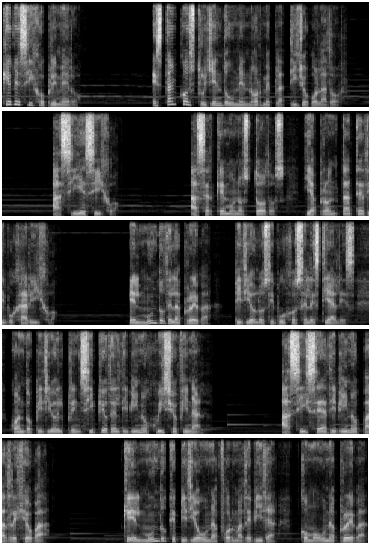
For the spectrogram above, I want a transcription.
¿Qué ves, hijo, primero? Están construyendo un enorme platillo volador. Así es, hijo. Acerquémonos todos y aprontate a dibujar, hijo. El mundo de la prueba pidió los dibujos celestiales cuando pidió el principio del divino juicio final. Así sea divino Padre Jehová. Que el mundo que pidió una forma de vida como una prueba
